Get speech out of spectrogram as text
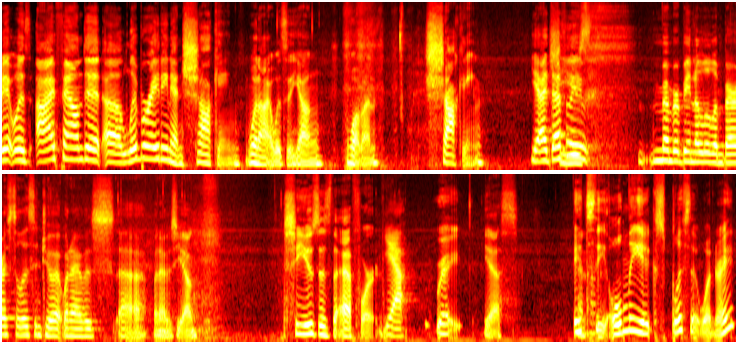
it was. I found it uh, liberating and shocking when I was a young woman. Shocking. Yeah, I definitely used- remember being a little embarrassed to listen to it when I was uh, when I was young. She uses the F word. Yeah, Right. Yes. It's the only explicit one, right?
